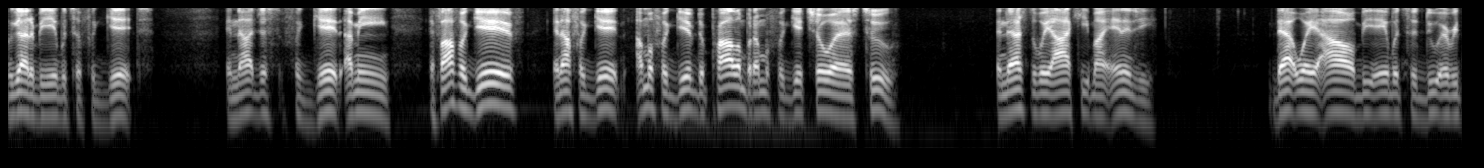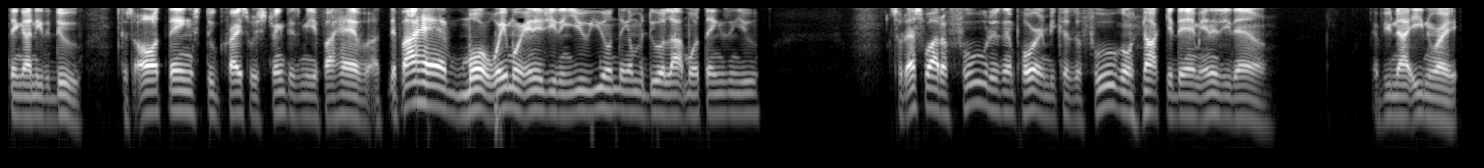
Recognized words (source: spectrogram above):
We gotta be able to forget. And not just forget. I mean, if I forgive and I forget, I'm gonna forgive the problem, but I'm gonna forget your ass too. And that's the way I keep my energy. That way I'll be able to do everything I need to do. Because all things through Christ which strengthens me. If I have if I have more way more energy than you, you don't think I'm gonna do a lot more things than you? So that's why the food is important because the food gonna knock your damn energy down if you're not eating right.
